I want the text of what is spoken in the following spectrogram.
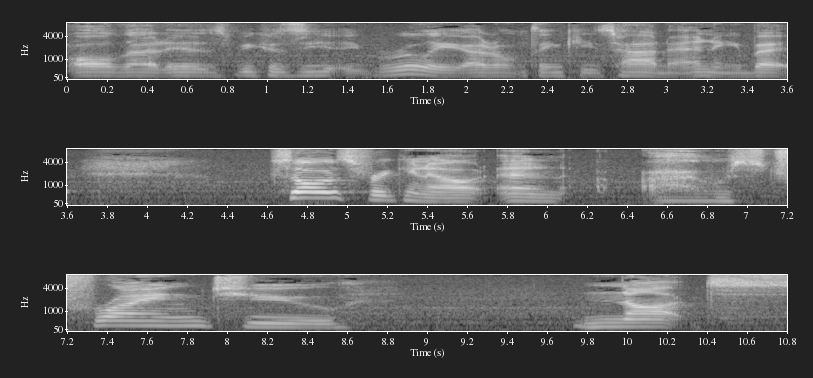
all that is because he really, I don't think he's had any. But so I was freaking out and I was trying to not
